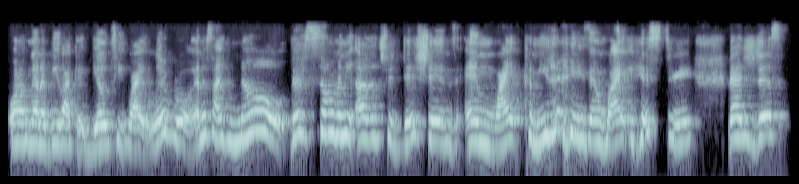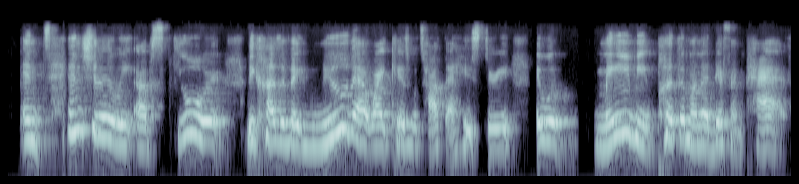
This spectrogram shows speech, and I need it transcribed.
or i'm going to be like a guilty white liberal. And it's like no there's so many other traditions in white communities and white history that's just intentionally obscured because if they knew that white kids were taught that history it would maybe put them on a different path.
